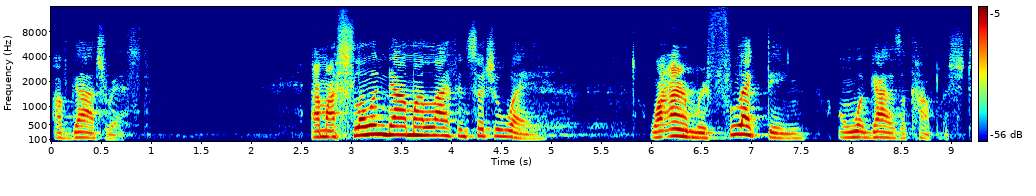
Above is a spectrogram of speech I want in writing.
of God's rest? Am I slowing down my life in such a way where I am reflecting on what God has accomplished?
